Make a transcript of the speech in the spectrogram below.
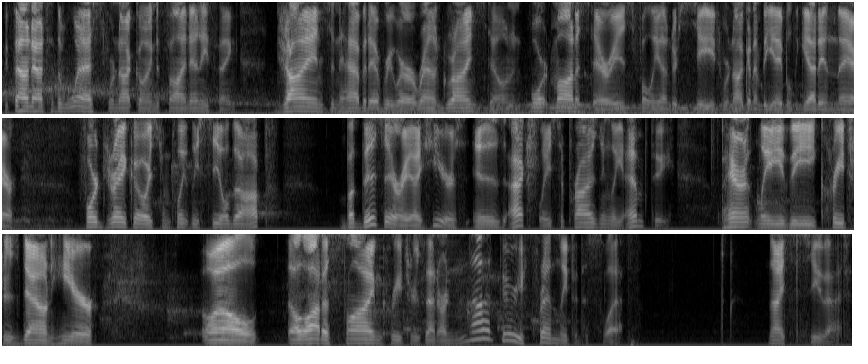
We found out to the west we're not going to find anything. Giants inhabit everywhere around Grindstone, and Fort Monastery is fully under siege. We're not going to be able to get in there. Fort Draco is completely sealed up, but this area here is actually surprisingly empty. Apparently the creatures down here, well, a lot of slime creatures that are not very friendly to the Slith. Nice to see that.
